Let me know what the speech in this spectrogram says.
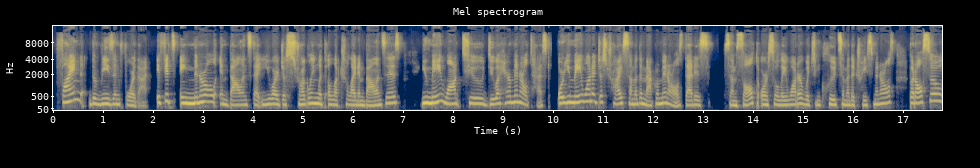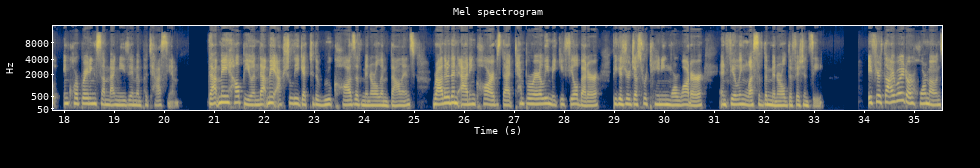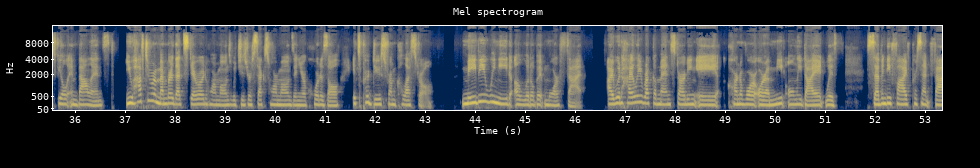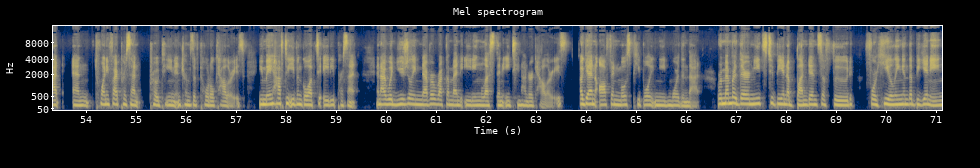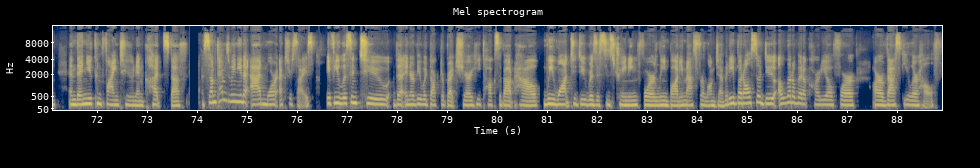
find the reason for that. If it's a mineral imbalance that you are just struggling with electrolyte imbalances, you may want to do a hair mineral test, or you may want to just try some of the macro minerals. That is some salt or sole water, which includes some of the trace minerals, but also incorporating some magnesium and potassium. That may help you, and that may actually get to the root cause of mineral imbalance rather than adding carbs that temporarily make you feel better because you're just retaining more water and feeling less of the mineral deficiency. If your thyroid or hormones feel imbalanced, you have to remember that steroid hormones, which is your sex hormones and your cortisol, it's produced from cholesterol. Maybe we need a little bit more fat. I would highly recommend starting a carnivore or a meat only diet with 75% fat and 25% protein in terms of total calories. You may have to even go up to 80%. And I would usually never recommend eating less than 1800 calories. Again, often most people need more than that. Remember, there needs to be an abundance of food for healing in the beginning, and then you can fine tune and cut stuff Sometimes we need to add more exercise. If you listen to the interview with Dr. Brett Scher, he talks about how we want to do resistance training for lean body mass for longevity, but also do a little bit of cardio for our vascular health.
